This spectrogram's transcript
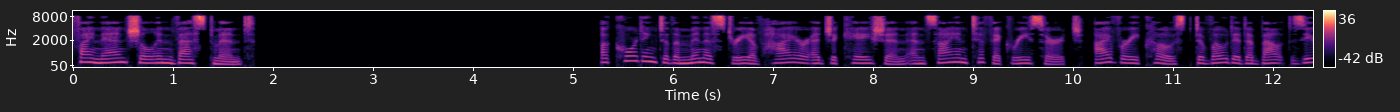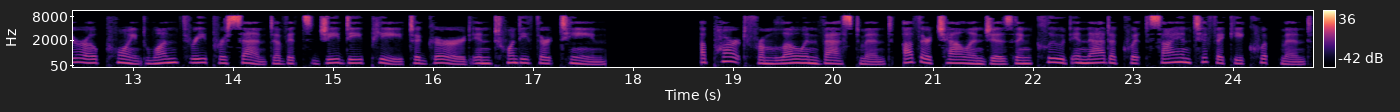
Financial investment According to the Ministry of Higher Education and Scientific Research, Ivory Coast devoted about 0.13% of its GDP to GERD in 2013. Apart from low investment, other challenges include inadequate scientific equipment,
